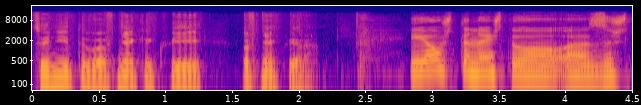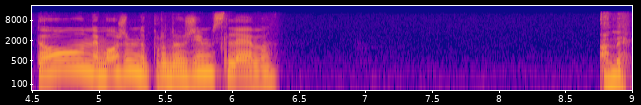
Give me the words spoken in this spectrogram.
цените в някакви, в някакви рамки. И още нещо. Защо не можем да продължим с лева? А не,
